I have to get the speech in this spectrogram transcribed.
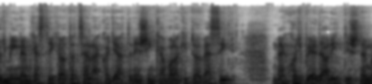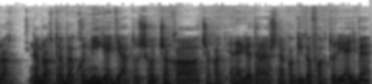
hogy még nem kezdték el ott a cellákat gyártani, és inkább valakitől veszik, meg hogy például itt is nem, rak, nem raktak be akkor még egy gyártósor csak a, csak a energiatárásnak a Gigafactory egybe,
